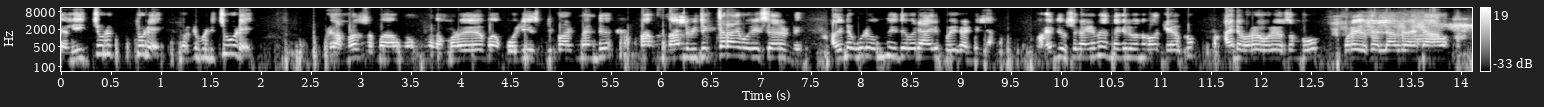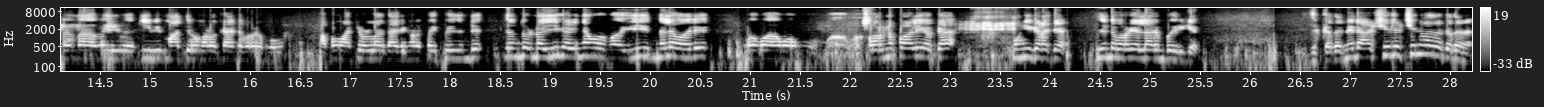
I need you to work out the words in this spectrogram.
തെളിയിച്ചുകൂടെ അവർക്ക് പിടിച്ചുകൂടെ. നമ്മുടെ നമ്മുടെ പോലീസ് ഡിപ്പാർട്ട്മെന്റ് നല്ല വിദഗ്ധരായ പോലീസുകാരുണ്ട്. അതിന്റെ കൂടെ ഒന്നും ഇതുവരെ ആരും പോയി കണ്ടില്ല. കുറേ ദിവസം കഴിയുമ്പോൾ എന്തെങ്കിലും ഒന്ന് കേൾക്കും. അതിന്റെ പുറകെ ഓരോ ദിവസം പോകും കുറേ ദിവസം എല്ലാവരും അതിന്റെ ഈ ടി വി മാധ്യമങ്ങളൊക്കെ അതിന്റെ പുറകെ പോകും അപ്പൊ മറ്റുള്ള കാര്യങ്ങൾ ഇപ്പൊ ഇപ്പൊ ഇതിന്റെ ഇതെന്തുണ്ടോ? ഈ കഴിഞ്ഞ ഈ ഇന്നലെ മുതൽ സ്വർണപ്പാളിയൊക്കെ മുങ്ങിക്കിടക്കുകയാണ്. ഇതിന്റെ പുറകെ എല്ലാവരും പോയിരിക്കുകയാണ്. ഇതൊക്കെ തന്നെ രാഷ്ട്രീയ ലക്ഷ്യങ്ങൾ അതൊക്കെ തന്നെ.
